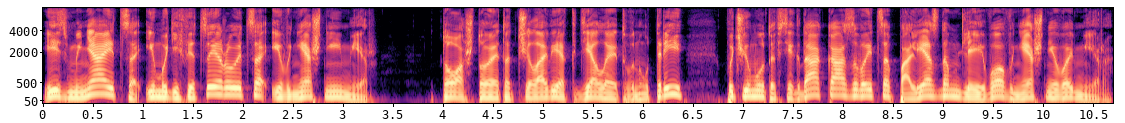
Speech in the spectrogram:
изменяется и модифицируется и внешний мир. То, что этот человек делает внутри, почему-то всегда оказывается полезным для его внешнего мира.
